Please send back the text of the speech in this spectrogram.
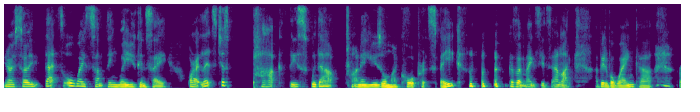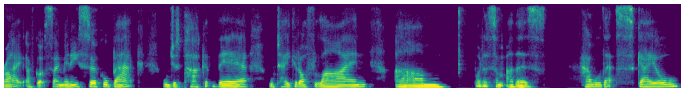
You know, so that's always something where you can say, all right, let's just park this without trying to use all my corporate speak because it makes you sound like a bit of a wanker, right? I've got so many. Circle back. We'll just park it there. We'll take it offline. Um, what are some others? How will that scale?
